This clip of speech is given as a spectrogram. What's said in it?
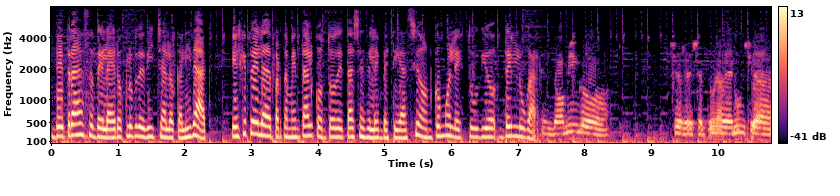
detrás del aeroclub de dicha localidad. El jefe de la departamental contó detalles de la investigación, como el estudio del lugar. El domingo se receptó una denuncia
